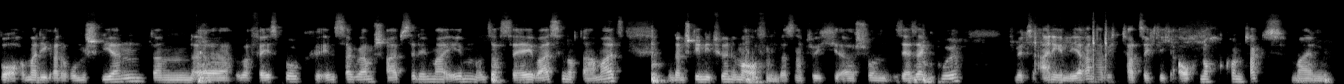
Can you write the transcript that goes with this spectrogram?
wo auch immer die gerade rumschwirren, dann äh, über Facebook, Instagram schreibst du den mal eben und sagst, hey, weißt du noch damals? Und dann stehen die Türen immer offen. Das ist natürlich äh, schon sehr, sehr cool. Mit einigen Lehrern habe ich tatsächlich auch noch Kontakt. Mein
